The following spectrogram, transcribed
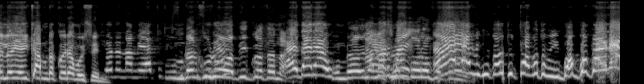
এলো এই কামটা কইরা তোমরা কোনো অভিজ্ঞতা না এই দাঁড়াও তোমরা হইলে আমার আসল বড় এই, আমি কি থাকো তুমি? বক বক করে না?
